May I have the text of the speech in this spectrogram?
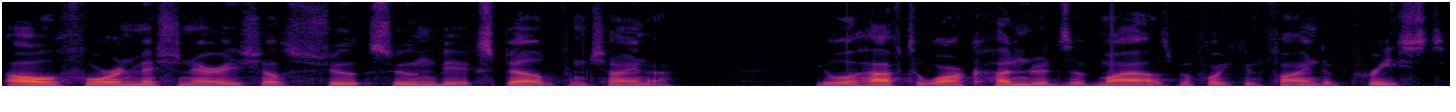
All foreign missionaries shall soon be expelled from China. You will have to walk hundreds of miles before you can find a priest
